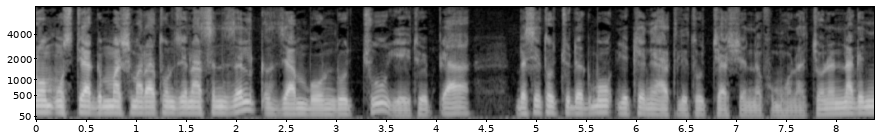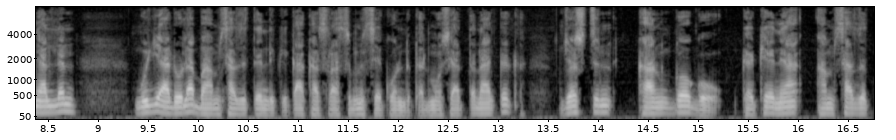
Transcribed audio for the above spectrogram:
ሮም ኦስቲያ ግማሽ ማራቶን ዜና ስንዘልቅ እዚያም በወንዶቹ የኢትዮጵያ በሴቶቹ ደግሞ የኬንያ አትሌቶች ያሸነፉ መሆናቸውን እናገኛለን። ጉዬ አዶላ በ59 ደቂቃ ከ18 ሴኮንድ ቀድሞ ሲያጠናቅቅ ጀስትን ካንጎጎ ከኬንያ 59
